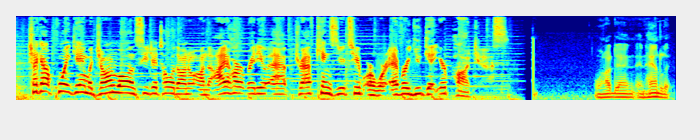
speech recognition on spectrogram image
Check out Point Game with John Wall and CJ Toledano on the iHeartRadio app, DraftKings YouTube, or wherever you get your podcasts. went out there and, and handled it.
